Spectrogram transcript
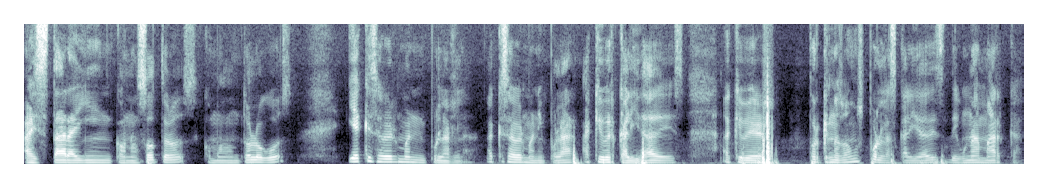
a estar ahí con nosotros como odontólogos y hay que saber manipularla, hay que saber manipular, hay que ver calidades, hay que ver, porque nos vamos por las calidades de una marca,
